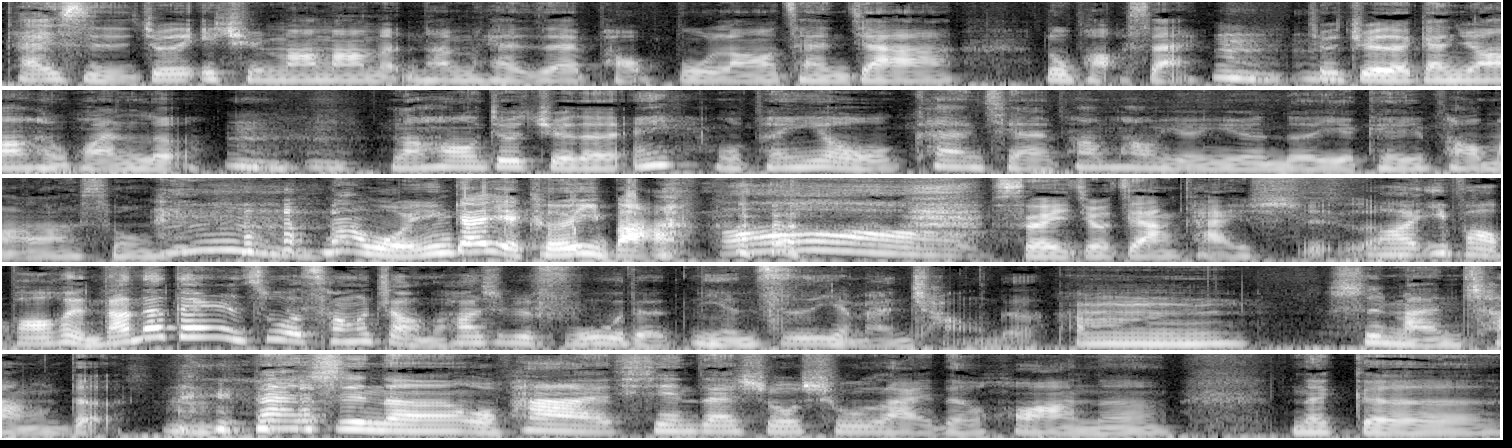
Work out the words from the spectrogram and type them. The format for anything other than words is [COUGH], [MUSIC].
开始，就是一群妈妈们，他们开始在跑步，然后参加。路跑赛，嗯，就觉得感觉好像很欢乐，嗯嗯，然后就觉得，哎，我朋友看起来胖胖圆圆的，也可以跑马拉松，嗯，[LAUGHS] 那我应该也可以吧？哦，[LAUGHS] 所以就这样开始了。哇，一跑跑很大。那担任座舱长的话，是不是服务的年资也蛮长的？嗯，是蛮长的。嗯，[LAUGHS] 但是呢，我怕现在说出来的话呢，那个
